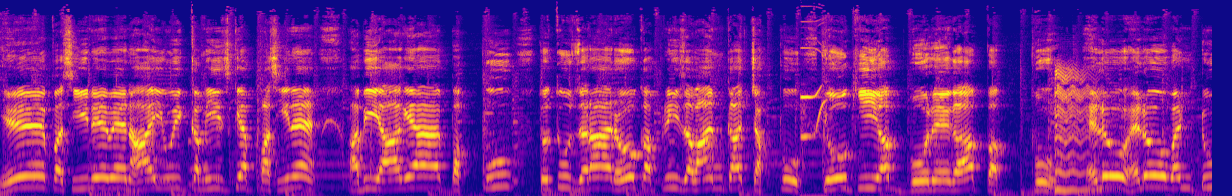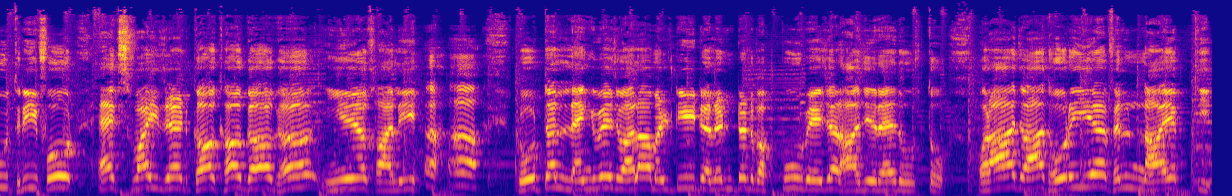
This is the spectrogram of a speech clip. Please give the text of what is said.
ये पसीने में नहाई हुई कमीज के पसीने। अभी आ गया है पप्पू तो तू जरा रोक अपनी जबान का चप्पू, क्योंकि अब बोलेगा पप्पू। Hello hello one two three four X Y Z का खा, गा, घा, ये खाली। टोटल लैंग्वेज वाला मल्टी टैलेंटेड पप्पू मेजर हाजिर है दोस्तों। और आज बात हो रही है फ़िल्म नायक की।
